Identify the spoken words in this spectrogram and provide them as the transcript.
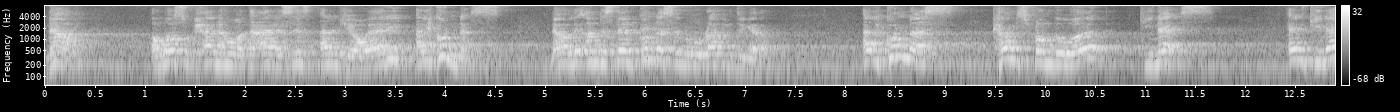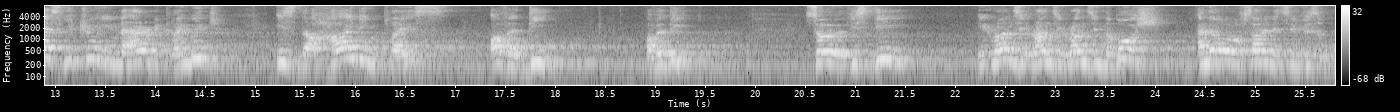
Now, Allah subhanahu wa ta'ala says, Al-Jawari Al-Kunnas. Now understand kunnas and we'll wrap them together. Al-Kunnas comes from the word kinas. And kinas literally in the Arabic language is the hiding place of a deed. Of a deed. So this deed, it runs, it runs, it runs in the bush, and then all of a sudden it's invisible.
